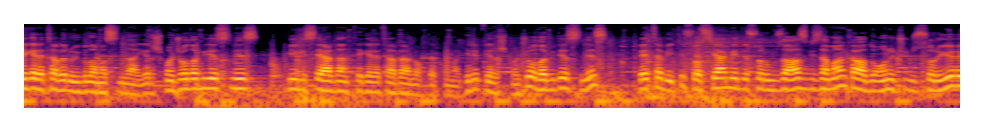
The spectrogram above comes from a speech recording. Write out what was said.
TGRT Haber uygulamasından yarışmacı olabilirsiniz. Bilgisayardan tgrthaber.com'a girip yarışmacı olabilirsiniz. Ve tabii ki sosyal medya sorumuza az bir zaman kaldı. 13. soruyu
